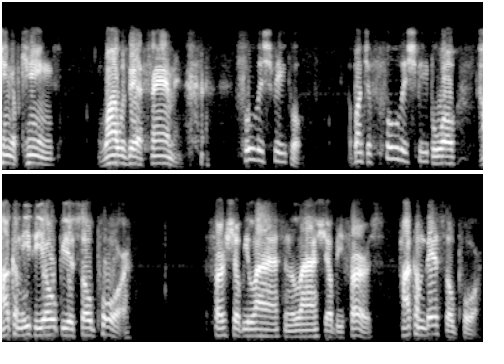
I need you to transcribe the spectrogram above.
king of kings, why was there a famine? foolish people. A bunch of foolish people. Well, how come Ethiopia is so poor? First shall be last, and the last shall be first. How come they're so poor?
